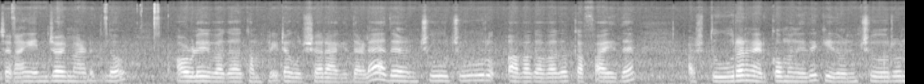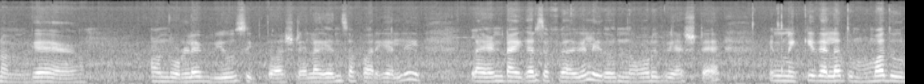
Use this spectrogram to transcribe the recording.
ಚೆನ್ನಾಗಿ ಎಂಜಾಯ್ ಮಾಡಿದ್ಲು. ಅವಳು ಇವಾಗ ಕಂಪ್ಲೀಟಾಗಿ ಹುಷಾರಾಗಿದ್ದಾಳೆ. ಅದೇ ಒಂಚೂರು, ಚೂರು ಅವಾಗವಾಗ ಕಫ ಇದೆ. ಅಷ್ಟು ದೂರ ನಡ್ಕೊಂಬಂದಿದ್ದಕ್ಕೆ ಇದೊಂಚೂರು ನಮಗೆ ಒಂದು ಒಳ್ಳೆ ವ್ಯೂ ಸಿಕ್ತು ಅಷ್ಟೇ. ಲಯನ್ ಸಫಾರಿಯಲ್ಲಿ ಲಯನ್ ಟೈಗರ್ ಸಫಾರಿಯಲ್ಲಿ ಇದೊಂದು ನೋಡಿದ್ವಿ ಅಷ್ಟೇ. ಇನ್ನು ಮಿಕ್ಕಿದೆಲ್ಲ ತುಂಬ ದೂರ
